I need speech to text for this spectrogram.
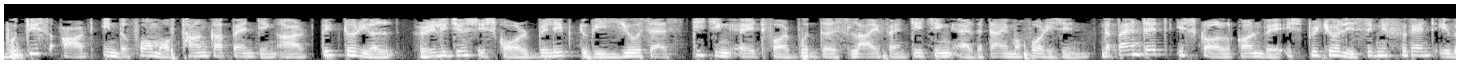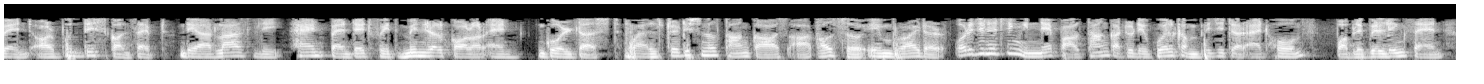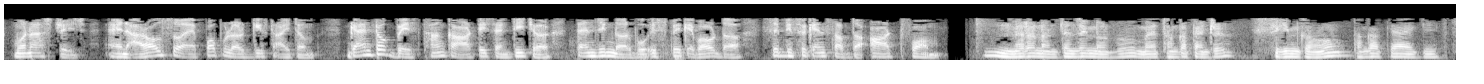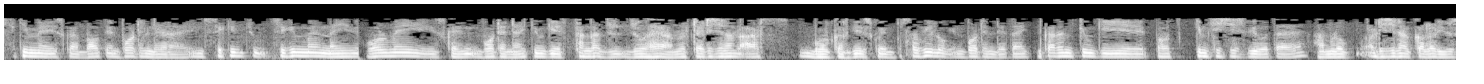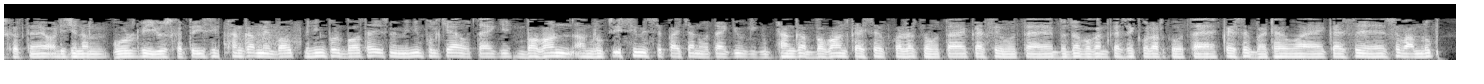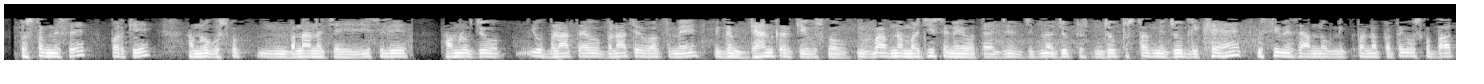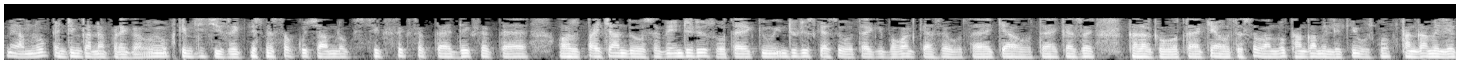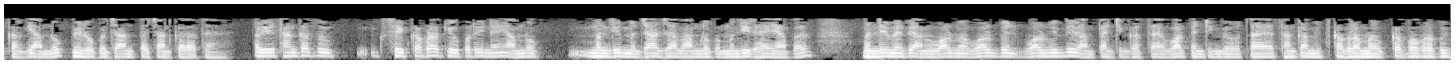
Buddhist art in the form of Thangka painting are pictorial religious scroll believed to be used as teaching aid for Buddha's life and teaching at the time of origin. The painted scroll convey spiritually significant event or Buddhist concept. They are largely hand painted with mineral color and gold dust, while traditional thangkas are also embroidered. Originating in Nepal, thangka today welcome visitor at homes, public buildings and monasteries and are also a popular gift item. Gangtok-based Thangka artist and teacher Tenzing Norbu speak about the significance of the art form. मेरा नाम तेंजिंग नोरबू मैं thangka painter Sikkim का हूँ थंका क्या है कि सिक्किम में इसका बहुत इम्पोर्टेंट ले रहा है सिक्किम सिक्किम में नहीं वर्ल्ड में ही इसका इम्पोर्टेंट है क्योंकि थंका जो है हम लोग ट्रेडिशनल आर्ट्स बोल करके इसको सभी लोग इम्पोर्टेंट देता है। कारण क्योंकि ये बहुत कीमती चीज़ भी होता है। हम लोग ओरिजिनल कलर यूज़ करते हैं ओरिजिनल गोल्ड भी यूज़ करते हैं। इसी थंका में बहुत मीनिंगफुल बहुत है। इसमें मीनिंगफुल क्या होता है कि भगवान हम लोग इसी में से पहचान होता है क्योंकि थंका भगवान कैसे कलर का होता है, कैसे होता है, बुद्धा भगवान कैसे कलर का होता है, कैसे बैठा हुआ है, कैसे है, सब हम लोग पुस्तक में से पढ़ के हम लोग उसको बनाना चाहिए। इसलिए हम लोग जो जो बनाता है, वो बनाते वक्त में एकदम ध्यान करके उसको अपना मर्ज़ी से नहीं होता है। जितना जो जो पुस्तक में जो लिखे हैं, उसी में से हम लोग पढ़ना पड़ता है। उसके बाद में हम लोग पेंटिंग करना पड़ेगा। वो कीमती चीज़ है। इसमें सब कुछ हम लोग सीख सीख सकता है, देख सकता है और पहचान भी हो सकता है। इंट्रोड्यूस होता है क्यों इंट्रोड्यूस कैसे होता है कि भगवान कैसे होता है, क्या होता है, कैसे कलर का होता है, क्या होता है, सब हम लोग थंगा में लेके उसको थंगा में लेकर के हम लोग लोग को जान पहचान कराते हैं। थंका तो सिर्फ़ कपड़ा के ऊपर ही नहीं हम लोग मंदिर में जहाँ जहाँ हम लोग का मंदिर है यहाँ पर मंदिर में भी हम वॉल में वॉल वॉल में भी हम पेंटिंग करता है वॉल पेंटिंग भी होता है थंका में कपड़ा में कपड़ा भी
